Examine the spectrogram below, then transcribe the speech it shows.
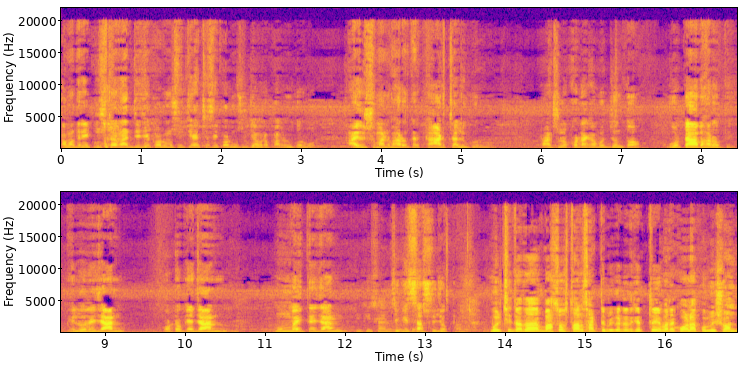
আমাদের একুশটা রাজ্যে যে কর্মসূচি আছে সেই কর্মসূচি আমরা পালন করব। আয়ুষ্মান ভারতের কার্ড চালু করব। পাঁচ লক্ষ টাকা পর্যন্ত গোটা ভারতে ভেলোরে যান কটকে যান মুম্বাইতে যান চিকিৎসার সুযোগ পাবেন। বলছি দাদা বাসস্থান সার্টিফিকেটের ক্ষেত্রে এবারে কড়া কমিশন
